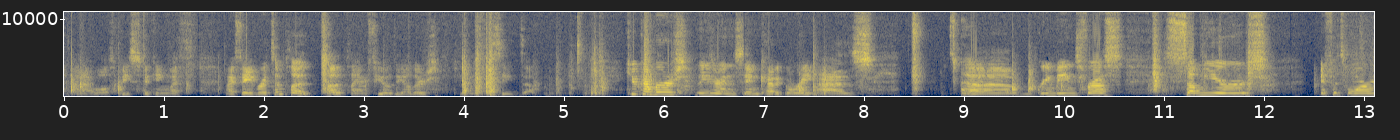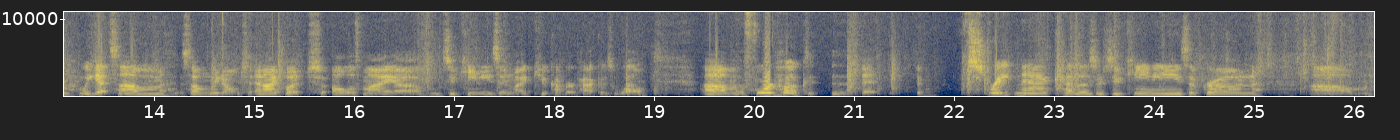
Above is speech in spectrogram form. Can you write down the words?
and I will be sticking with my favorites and probably plant a few of the others to get the seeds up. Cucumbers, these are in the same category as uh, green beans for us. Some years, if it's warm, we get some, some we don't. And I put all of my uh, zucchinis in my cucumber pack as well. Um, Fordhook, straight neck. Those are zucchinis. I've grown, um,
